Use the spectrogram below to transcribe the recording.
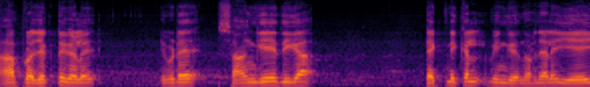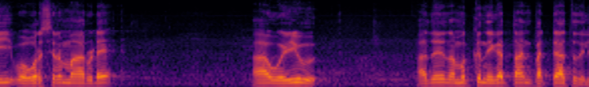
ആ പ്രൊജക്റ്റുകൾ ഇവിടെ സാങ്കേതിക ടെക്നിക്കൽ വിങ് എന്ന് പറഞ്ഞാൽ എ ഇ ഓവർസർമാരുടെ ആ ഒഴിവ് അത് നമുക്ക് നികത്താൻ പറ്റാത്തതിൽ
